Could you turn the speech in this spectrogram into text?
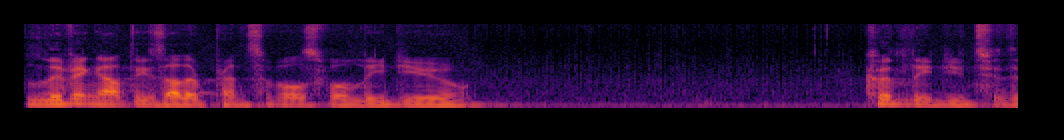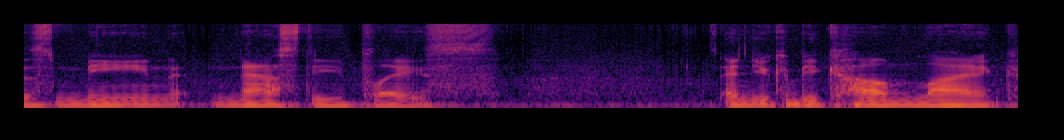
living out these other principles will lead you, could lead you to this mean, nasty place. And you can become like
